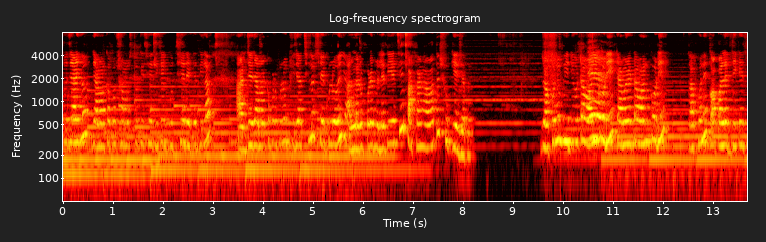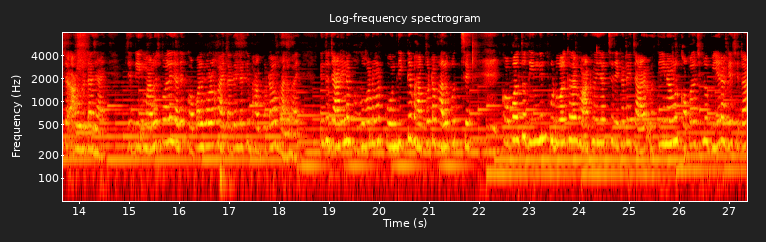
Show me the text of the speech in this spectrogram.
তো যাই হোক জামা কাপড় সমস্ত কিছু এদিকে গুছিয়ে রেখে দিলাম। আর যে জামা কাপড়গুলো ভিজা ছিল সেগুলো ওই আল্লাহর উপরে মেলে দিয়েছি পাখার হাওয়াতে শুকিয়ে যাবে। যখনই ভিডিওটা অন করি ক্যামেরাটা অন করি তখনই কপালের দিকে আঙুলটা যায়। যে মানুষ বলে যাদের কপাল বড় হয় তাদের নাকি ভাগ্যটাও ভালো হয়। কিন্তু জানি না ভগবান আমার কোন দিক দিয়ে ভাগ্যটা ভালো করছে। কপাল তো দিন দিন ফুটবল খেলার মাঠ হয়ে যাচ্ছে যেখানে চার তিন আঙুল কপাল ছিল বিয়ের আগে সেটা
